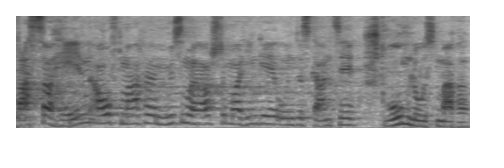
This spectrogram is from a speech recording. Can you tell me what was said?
Wasserhähnen aufmachen, müssen wir erst einmal hingehen und das Ganze stromlos machen.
